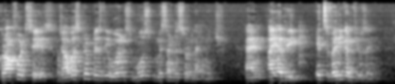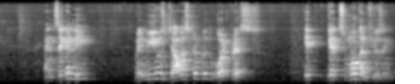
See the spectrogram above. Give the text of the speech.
Crockford says, JavaScript is the world's most misunderstood language. And I agree, it's very confusing. And secondly, when we use JavaScript with WordPress, it gets more confusing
